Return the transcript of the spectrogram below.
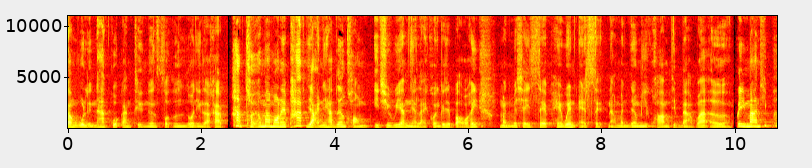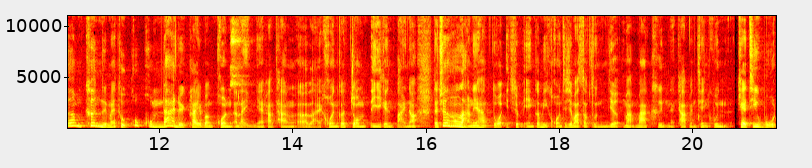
กังวลหรือน่ากลัวการถือเงินสดล้วนๆอีกแล้วครับ หากถอยออกมามองในภาพใหญ่นะครับเรื่องของ Ethereum เนี่ยหลายคนก็จะบอกว่าเฮ้ยมันไม่ใช่ safe haven asset นะมันยังมีความที่แบบว่าเออปริมาณที่เพิ่มขึ้นหรือแม้ถูกควบคุมได้โดยใครบางคนอะไรอย่างเงี้ยครับทางเอ่อหลายคนก็โจมตีกันไปเนาะแต่ช่วงหลังๆเนี่ยครับตัว Ethereum เองก็มีคนที่จะมาสนับสนุนเยอะมากๆขึ้นนะครับอย่างเช่นคุณ Cathie Wood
